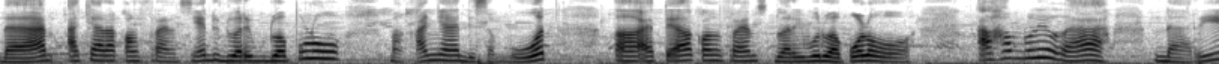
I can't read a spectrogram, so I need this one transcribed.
dan acara konferensinya di 2020 makanya disebut uh, eh, ETL Conference 2020 Alhamdulillah dari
